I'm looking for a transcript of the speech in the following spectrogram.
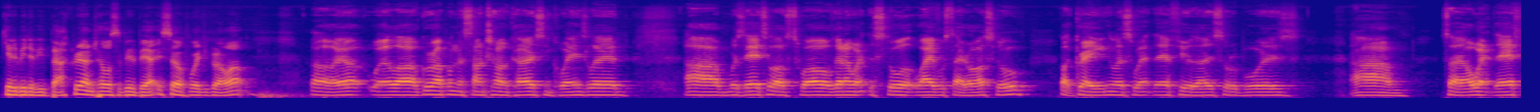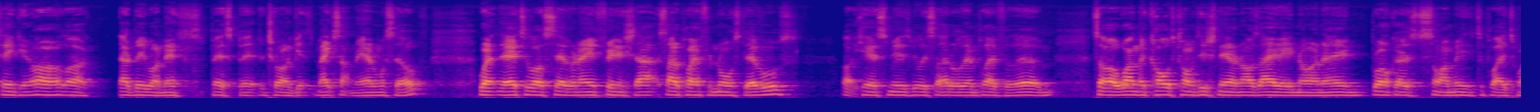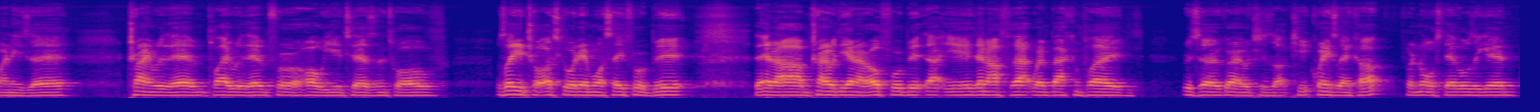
get a bit of your background. Tell us a bit about yourself. Where'd you grow up? Oh yeah. Well, I grew up on the Sunshine Coast in Queensland. Um, was there till I was twelve. Then I went to school at Wavell State High School. Like Greg Inglis went there, a few of those sort of boys. Um, so I went there thinking, oh, like that'd be my next best bet to try and get make something out of myself. Went there till I was seventeen. Finished that. Started playing for North Devils. Like Cam Smith, Billy Slater, all them played for them. So I won the Colts competition there when I was 18, 19. Broncos signed me to play 20s there trained with them, played with them for a whole year in 2012. Was leading try score at NYC for a bit. Then um, trained with the NRL for a bit that year. Then after that, went back and played reserve grade, which is like Queensland Cup for North Devils again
